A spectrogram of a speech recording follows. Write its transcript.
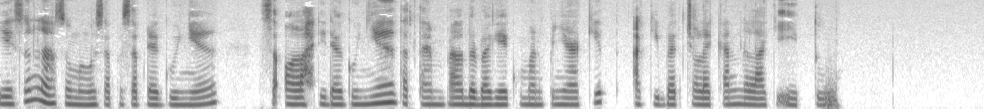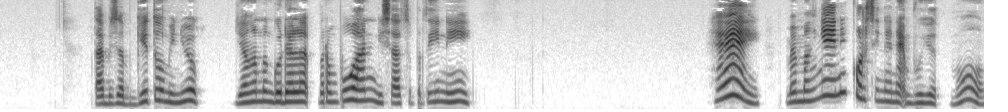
Yesun langsung mengusap-usap dagunya, seolah di dagunya tertempel berbagai kuman penyakit akibat colekan lelaki itu. Tak bisa begitu, Minyuk. Jangan menggoda perempuan di saat seperti ini. Hei, memangnya ini kursi nenek buyutmu?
